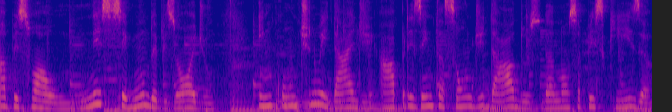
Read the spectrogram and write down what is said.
Olá, pessoal! Nesse segundo episódio, em continuidade à apresentação de dados da nossa pesquisa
